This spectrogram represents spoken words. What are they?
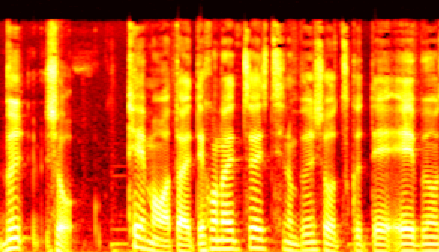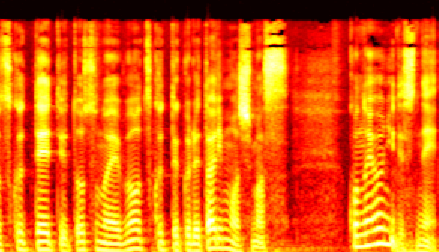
文章テーマを与えてこの HH の文章を作って英文を作ってっていうとその英文を作ってくれたりもします。このようにですね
